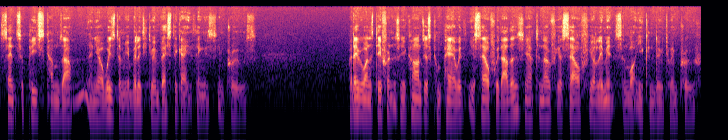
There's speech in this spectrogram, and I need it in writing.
sense of peace comes up and your wisdom, your ability to investigate things improves. But everyone's different, so you can't just compare with yourself with others. You have to know for yourself your limits and what you can do to improve.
